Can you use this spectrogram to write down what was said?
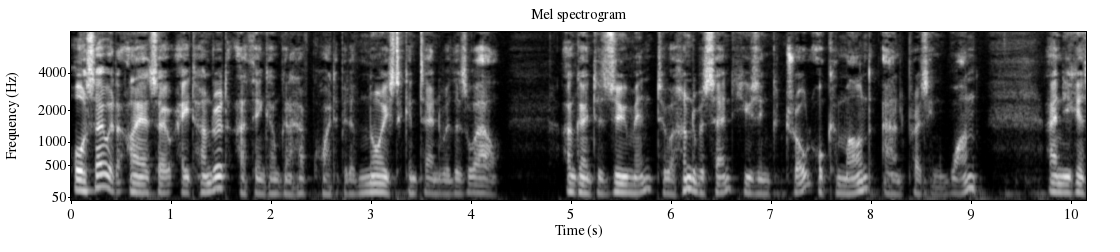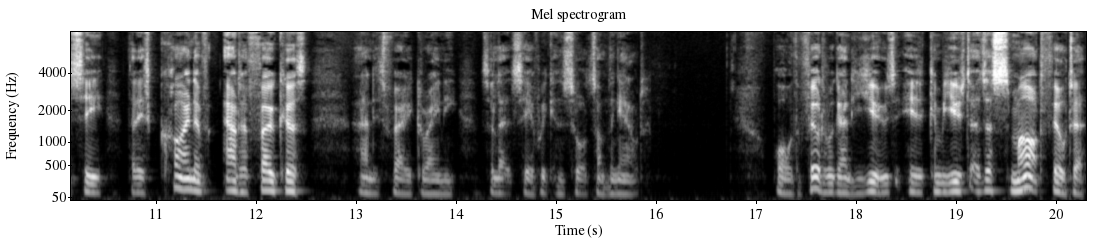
Also at ISO 800 I think I'm going to have quite a bit of noise to contend with as well. I'm going to zoom in to 100% using Control or Command and pressing 1 and you can see that it's kind of out of focus and it's very grainy so let's see if we can sort something out. Well, the filter we're going to use it can be used as a smart filter.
